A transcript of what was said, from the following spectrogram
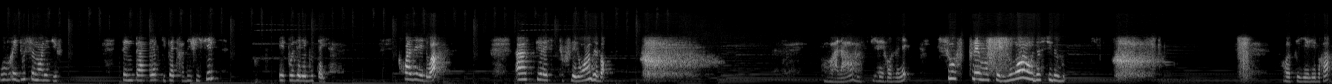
Ouvrez doucement les yeux. C'est une période qui peut être difficile. Et posez les bouteilles. Croisez les doigts. Inspirez, soufflez loin devant. Voilà, inspirez, revenez. Soufflez, montez loin au-dessus de vous. Repliez les bras.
